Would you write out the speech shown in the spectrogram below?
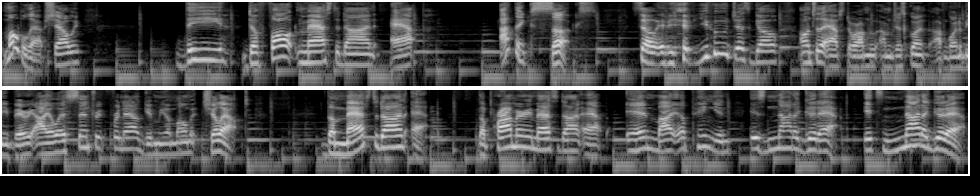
mobile app, shall we? The default Mastodon app, I think, sucks. So if, if you just go onto the App Store, I'm, I'm just going I'm going to be very iOS centric for now. Give me a moment, chill out. The Mastodon app, the primary Mastodon app, in my opinion, is not a good app. It's not a good app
